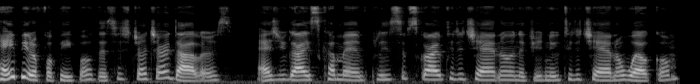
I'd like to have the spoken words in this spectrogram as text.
Hey beautiful people, this is Stretch Our Dollars. As you guys come in, please subscribe to the channel and if you're new to the channel, welcome.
